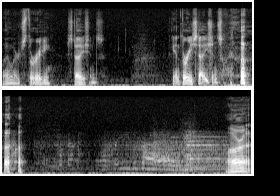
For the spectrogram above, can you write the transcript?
Well, there's three stations. Getting three stations. All right.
